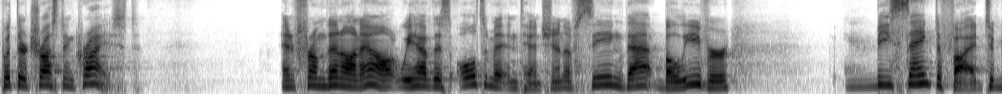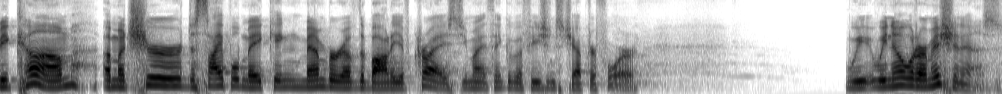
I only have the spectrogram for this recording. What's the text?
put their trust in Christ. And from then on out, we have this ultimate intention of seeing that believer be sanctified to become a mature disciple making member of the body of Christ. You might think of Ephesians chapter 4. We, we know what our mission is.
